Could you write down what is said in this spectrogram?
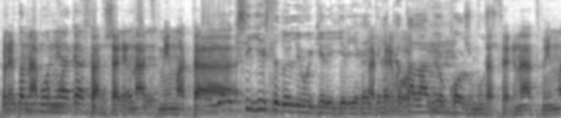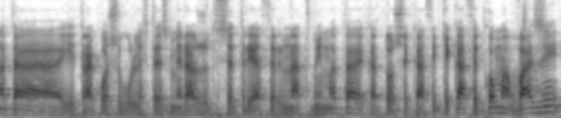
πρέπει να πούμε ότι στα θερινά έτσι. τμήματα. Ε, για εξηγήστε το λίγο, κύριε Κυριακά, για να καταλάβει ο κόσμος. Στα θερινά τμήματα, οι 300 βουλευτές μοιράζονται σε τρία θερινά τμήματα, 100 σε κάθε. Και κάθε κόμμα βάζει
